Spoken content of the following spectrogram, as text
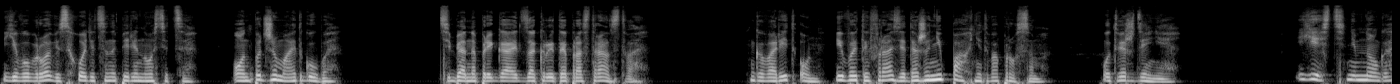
Его брови сходятся на переносице. Он поджимает губы. «Тебя напрягает закрытое пространство», — говорит он, и в этой фразе даже не пахнет вопросом. Утверждение. «Есть немного».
